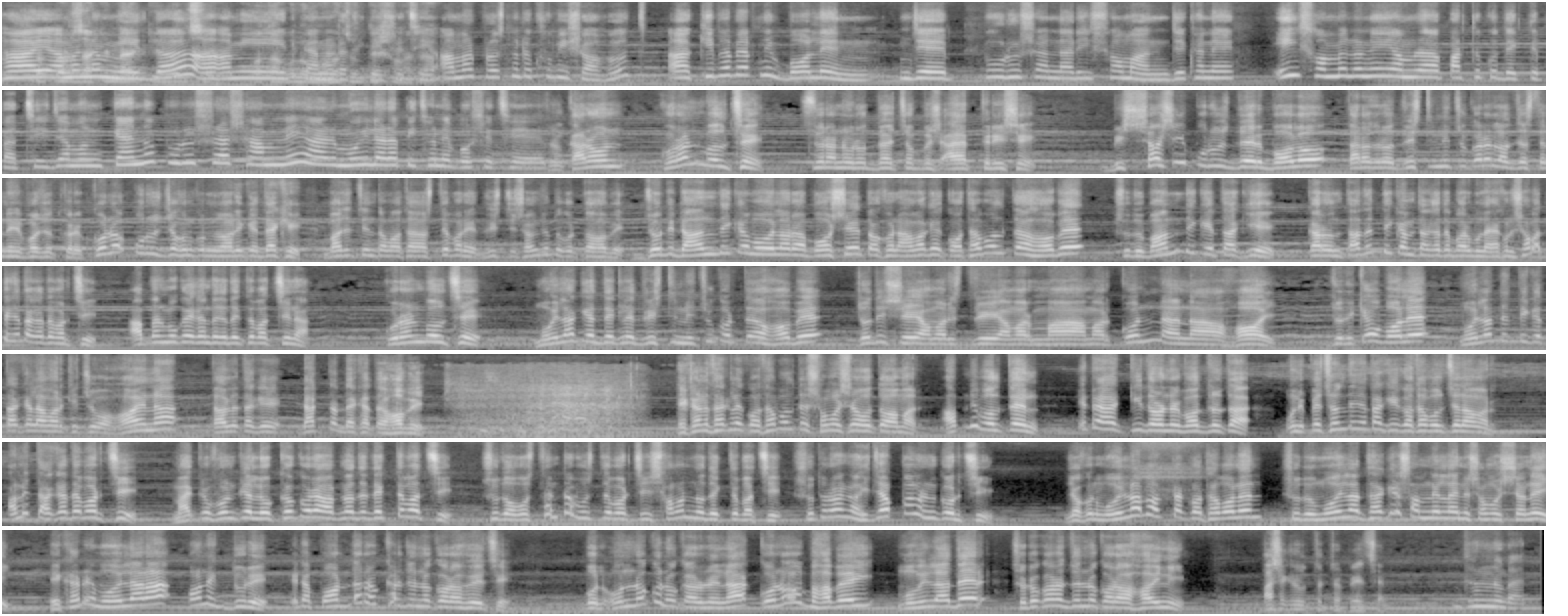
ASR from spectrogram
High আমার নাম মেদা মির্দা আমি কানাডা থেকে এসেছি। আমার প্রশ্নটা খুবই সহজ। কীভাবে আপনি বলেন যে পুরুষ আর নারী সমান যেখানে এই সম্মেলনেই আমরা পার্থক্য দেখতে পাচ্ছি? যেমন কেন পুরুষরা সামনে আর মহিলারা পিছনে বসেছে? কারণ কোরআন বলছে সুরানুর অধ্যায় চব্বিশ আয়াত তিরিশে বিশ্বাসী পুরুষদের বলো, তারা যেন দৃষ্টি নিচু করে, লজ্জাস্থানে হেফাজত করে। কোন পুরুষ যখন কোনো নারীকে দেখে, বাজে চিন্তা মাথায় আসতে পারে, দৃষ্টি সংযত করতে হবে। যদি ডান দিকে মহিলারা বসে, তখন আমাকে কথা বলতে হবে, শুধু বাম দিকে তাকিয়ে, কারণ তাদের দিকে আমি তাকাতে পারব না। এখন সবার দিকে তাকাতে পারছি। আপনার মুখে এখান থেকে দেখতে পাচ্ছি না। কোরআন বলছে, মহিলাকে দেখলে দৃষ্টি নিচু করতে হবে, যদি সে আমার স্ত্রী, আমার মা, আমার কন্যা না হয়। যদি কেউ বলে, মহিলাদের দিকে তাকালে আমার কিছু হয় না তাহলে তাকে ডাক্তার দেখাতে হবে। এখানে থাকলে কথা বলতে সমস্যা হতো আমার। আপনি বলতেন, এটা কি ধরনের ভদ্রতা? উনি পেছন দিকে তাকিয়ে কথা বলছেন আমার। আমি তাকাতে পারছি, মাইক্রোফোনকে লক্ষ্য করে আপনাদের দেখতে পাচ্ছি। শুধু অবস্থানটা বুঝতে পারছি, সামান্য দেখতে পাচ্ছি। সুতরাং হিজাব পালন করছি। যখন মহিলা বক্তা কথা বলেন, শুধু মহিলা থাকে, সামনের লাইনে সমস্যা নেই। এখানে মহিলারা অনেক দূরে। এটা পর্দা রক্ষার জন্য করা হয়েছে। অন্য কোনো কারণে না, কোনোভাবেই মহিলাদের ছোট করার জন্য করা হয়নি। আশা করি উত্তরটা পেয়েছেন। ধন্যবাদ।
